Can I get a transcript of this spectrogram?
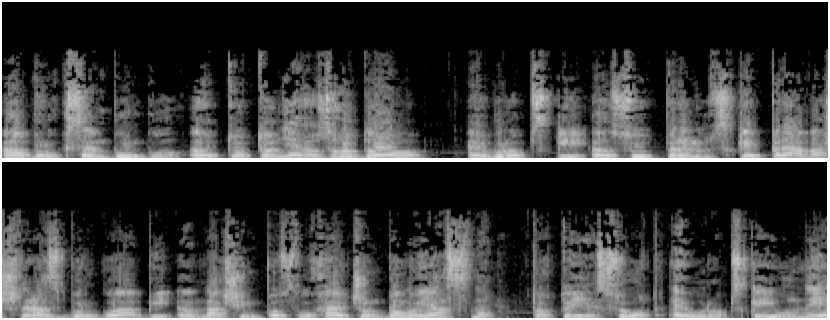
v Luxemburgu e, toto nerozhodol Európsky e, súd pre ľudské práva Štrasburgu, aby našim poslucháčom bolo jasné. Toto je súd Európskej únie.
